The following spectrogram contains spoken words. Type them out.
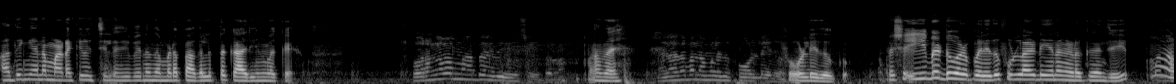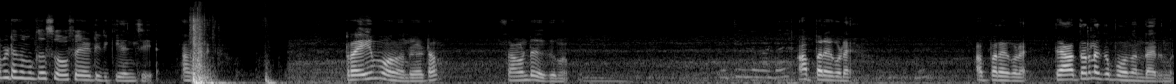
അതിങ്ങനെ മടക്കി വെച്ചില്ലെങ്കിൽ പിന്നെ നമ്മുടെ പകലത്തെ കാര്യങ്ങളൊക്കെ അതെ. ഫോൾഡ് ചെയ്ത് വെക്കും. പക്ഷെ ഈ ബെഡ് കുഴപ്പമില്ല. ഇത് ഫുള്ളായിട്ട് ഇങ്ങനെ കിടക്കുകയും ചെയ്യും. അവിടെ നമുക്ക് സോഫയായിട്ട് ഇരിക്കുകയും ചെയ്യാം. അങ്ങനെ. ട്രെയിൻ പോകുന്നുണ്ട് കേട്ടോ. സൗണ്ട് കേൾക്കുന്നു. അപ്പറേ കൂടെ. അപ്പറേ കൂടെ. രാത്രിയിലൊക്കെ പോകുന്നുണ്ടായിരുന്നു.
